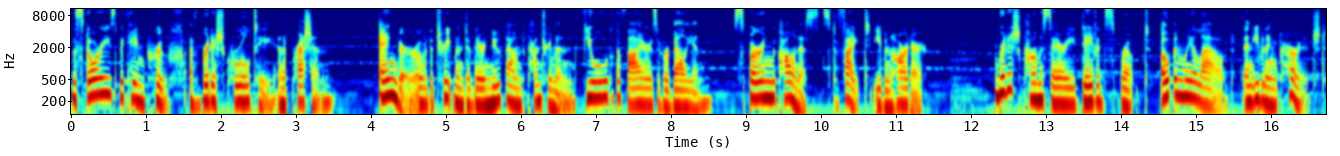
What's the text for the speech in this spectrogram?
The stories became proof of British cruelty and oppression Anger over the treatment of their newfound countrymen fueled the fires of rebellion, spurring the colonists to fight even harder. British Commissary David Sproat openly allowed and even encouraged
